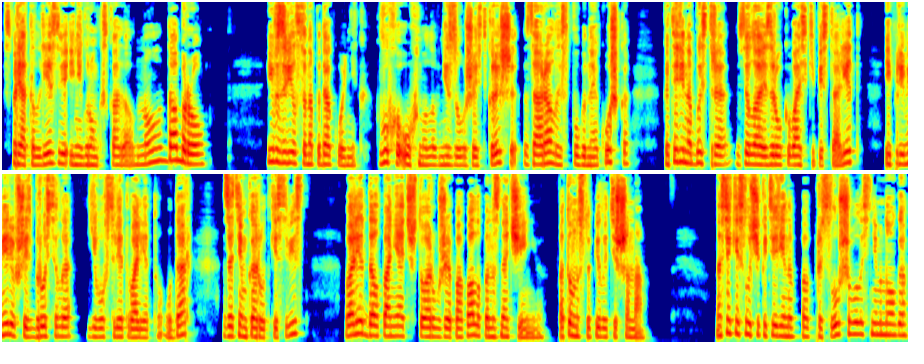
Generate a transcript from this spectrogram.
спрятал лезвие и негромко сказал «Ну, добро» и взвился на подоконник. Глухо ухнула внизу жесть крыши, заорала испуганная кошка. Катерина быстро взяла из рук Васьки пистолет и, примерившись, бросила его вслед Валету. Удар, затем короткий свист. Валет дал понять, что оружие попало по назначению. Потом наступила тишина. На всякий случай Катерина прислушивалась немного,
